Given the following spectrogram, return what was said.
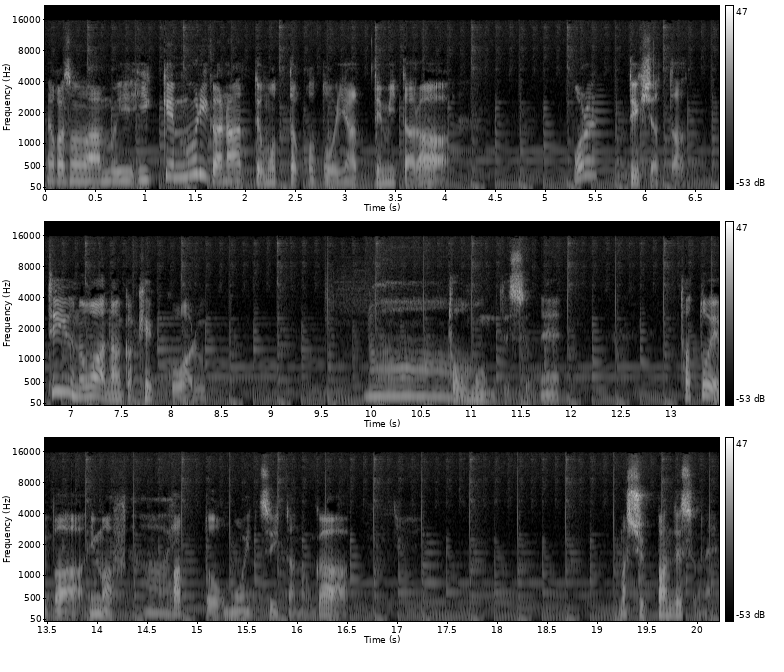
だからそのあむ一見無理かなって思ったことをやってみたら、あれ？できちゃったっていうのはなんか結構あるあと思うんですよね。例えば、今パッと思いついたのが、まあ、出版ですよね。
